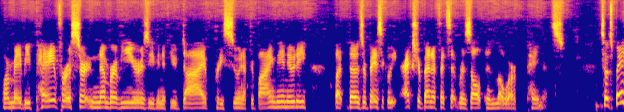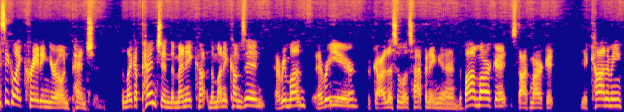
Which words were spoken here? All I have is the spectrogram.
or maybe pay for a certain number of years, even if you die pretty soon after buying the annuity. But those are basically extra benefits that result in lower payments. So it's basically like creating your own pension. And like a pension, the money, co- the money comes in every month, every year, regardless of what's happening in the bond market, stock market, the economy.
